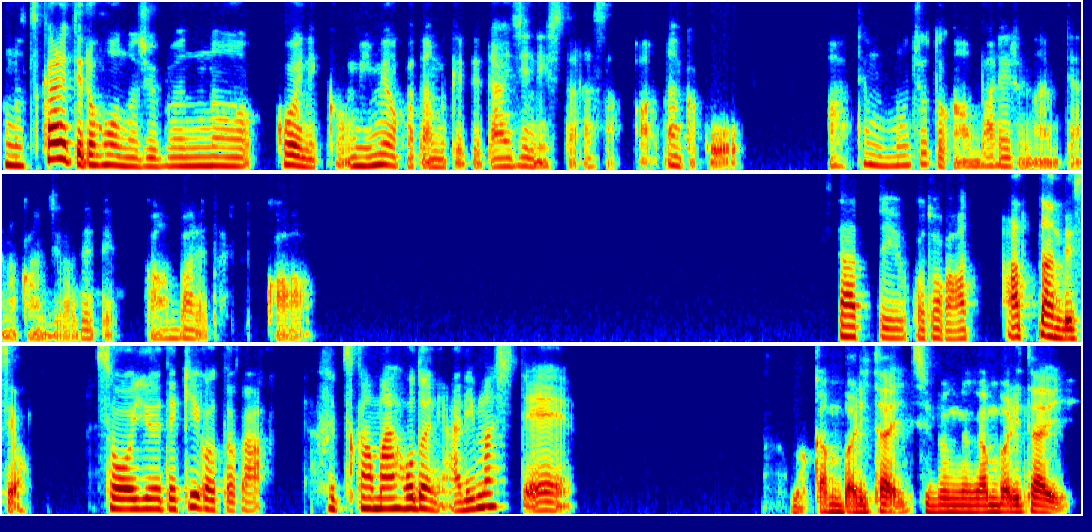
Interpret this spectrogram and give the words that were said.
その疲れてる方の自分の声にこう耳を傾けて大事にしたらさ、あ、なんかこう、あ、でももうちょっと頑張れるな、みたいな感じが出て、頑張れたりとか、したっていうことがああったんですよ。そういう出来事が2日前ほどにありまして、まあ頑張りたい、自分が頑張りたい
